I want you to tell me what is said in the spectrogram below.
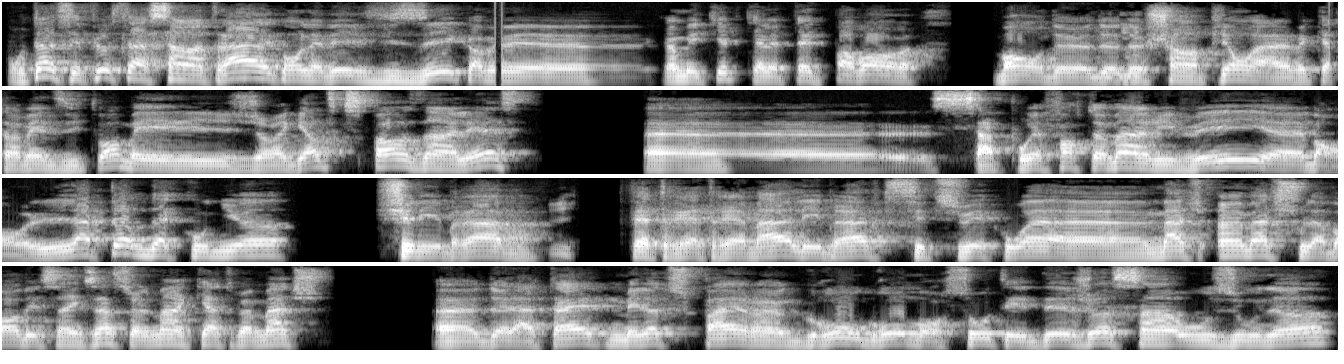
Pourtant, c'est plus la centrale qu'on avait visée comme, euh, comme équipe qui allait peut-être pas avoir bon, de, de, champion avec 90 victoires, mais je regarde ce qui se passe dans l'Est. Euh, ça pourrait fortement arriver. Euh, bon, la perte d'Acuna chez les Braves fait très, très mal. Les Braves qui situaient quoi? match, un match sous la barre des 500, seulement en quatre matchs euh, de la tête, mais là, tu perds un gros, gros morceau. Tu es déjà sans Ozuna.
